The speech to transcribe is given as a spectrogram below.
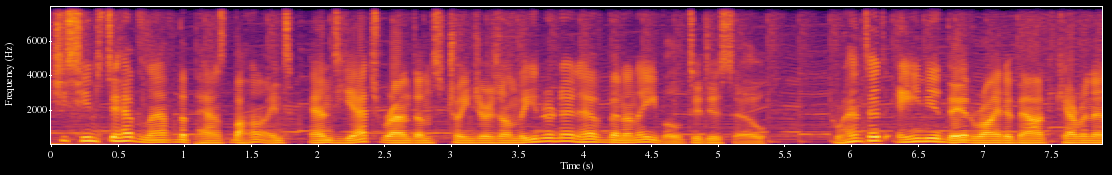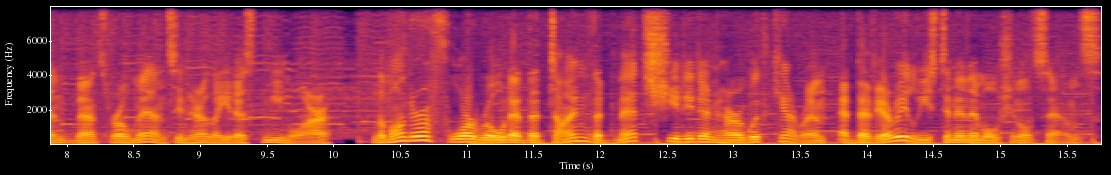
She seems to have left the past behind, and yet random strangers on the internet have been unable to do so. Granted, Amy did write about Karen and Matt's romance in her latest memoir. The mother of four wrote at the time that Matt cheated on her with Karen, at the very least in an emotional sense.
